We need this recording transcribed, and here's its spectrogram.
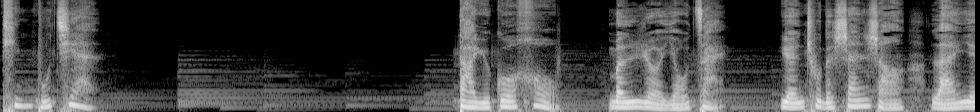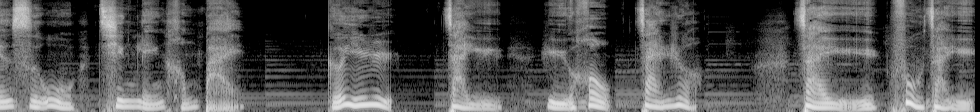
听不见。”大雨过后，闷热犹在。远处的山上，蓝烟似雾，青林横白。隔一日，再雨，雨后再热，再雨复再雨，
